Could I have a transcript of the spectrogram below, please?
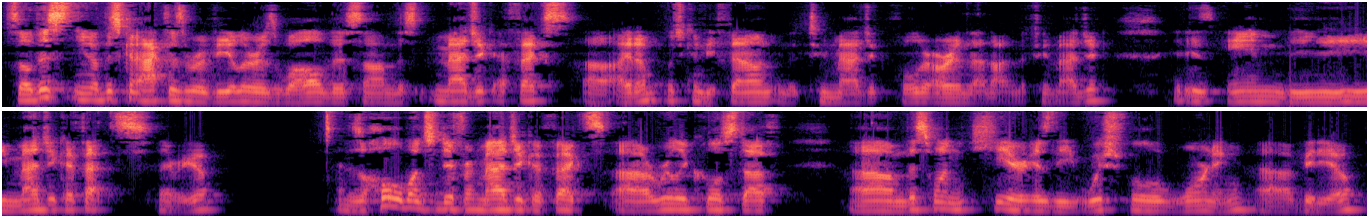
So this, you know, this can act as a revealer as well. This, um, this Magic FX uh, item, which can be found in the Toon Magic folder, or in the, not in the Toon Magic. It is in the Magic Effects. There we go. And there's a whole bunch of different magic effects, uh, really cool stuff. Um, this one here is the wishful warning uh, video.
